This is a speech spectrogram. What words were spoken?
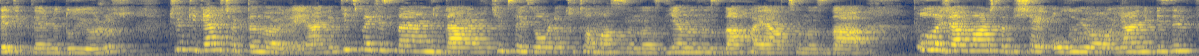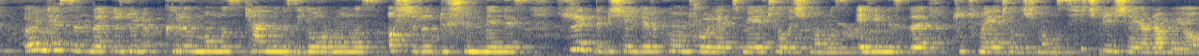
dediklerini duyuyoruz. Çünkü gerçekten öyle. Yani gitmek isteyen gider, kimseyi zorla tutamazsınız yanınızda, hayatınızda. Olacağı varsa bir şey oluyor. Yani bizim öncesinde üzülüp kırılmamız, kendimizi yormamız, aşırı düşünmemiz, sürekli bir şeyleri kontrol etmeye çalışmamız, elimizde tutmaya çalışmamız hiçbir işe yaramıyor.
